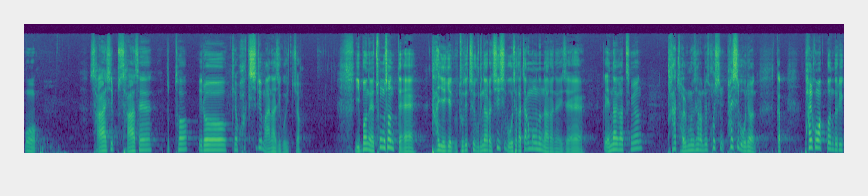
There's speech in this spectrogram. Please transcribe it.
뭐 44세부터 이렇게 확실히 많아지고 있죠. 이번에 총선 때 다 얘기해 도대체 우리나라는 75세가 짱 먹는 나라냐 이제 그 옛날 같으면 다 젊은 사람들이 훨씬 85년 그러니까 80학번들이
